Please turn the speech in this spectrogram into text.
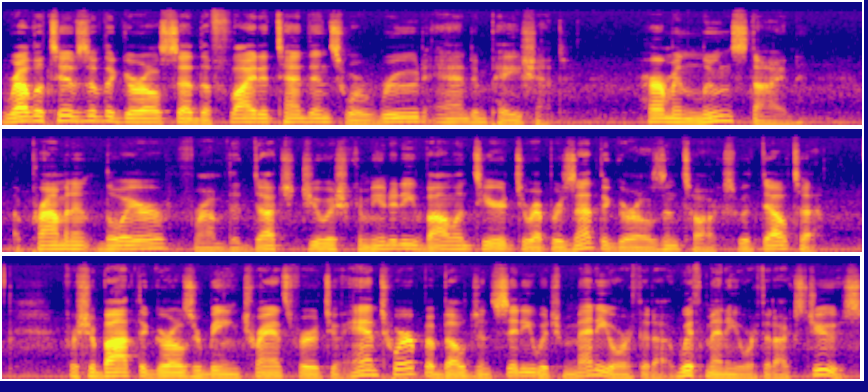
Relatives of the girls said the flight attendants were rude and impatient. Herman Loonstein, a prominent lawyer from the Dutch Jewish community, volunteered to represent the girls in talks with Delta. For Shabbat, the girls are being transferred to Antwerp, a Belgian city which many Orthodox, with many Orthodox Jews.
